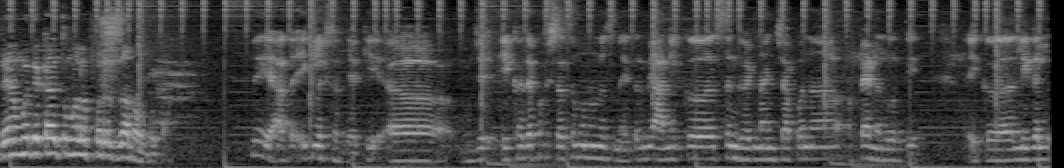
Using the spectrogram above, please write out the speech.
तर यामध्ये काय तुम्हाला फरक जाणवतो का? नाही आता एक लक्षात घ्या की म्हणजे एखाद्या पक्षाचं म्हणूनच नाही तर मी अनेक संघटनांच्या पण पॅनलवरती एक लिगल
